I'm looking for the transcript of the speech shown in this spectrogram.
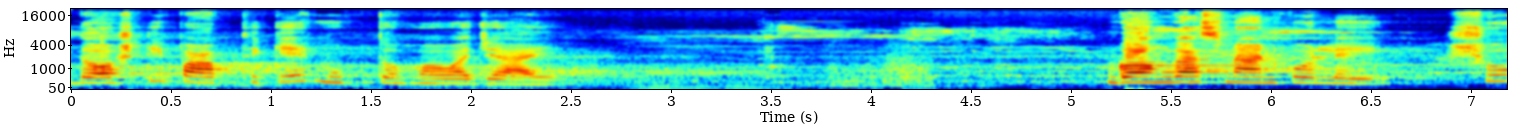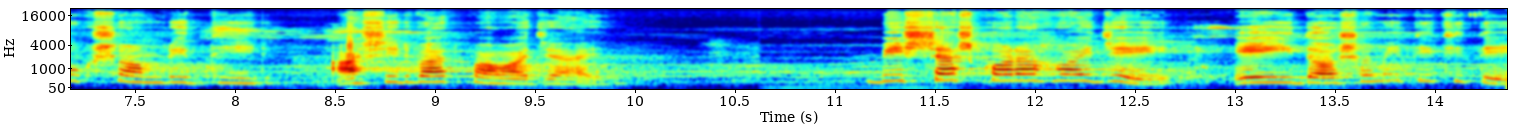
দশটি পাপ থেকে মুক্ত হওয়া যায়। গঙ্গা স্নান করলে সুখ সমৃদ্ধির আশীর্বাদ পাওয়া যায়। বিশ্বাস করা হয় যে এই দশমী তিথিতে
